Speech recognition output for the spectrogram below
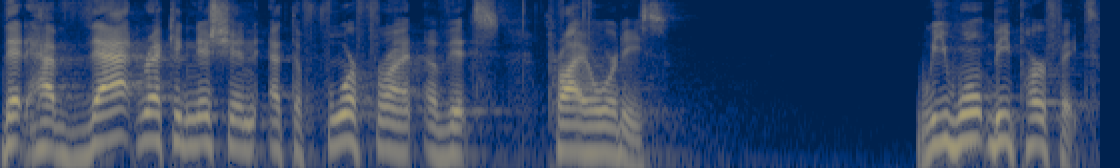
that have that recognition at the forefront of its priorities. We won't be perfect.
